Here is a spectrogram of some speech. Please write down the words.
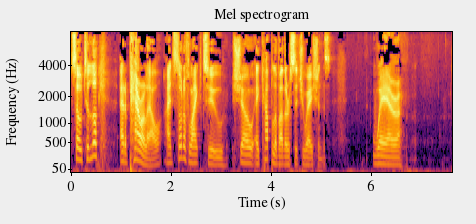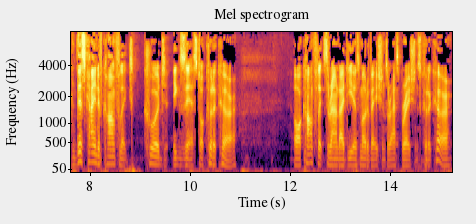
So, to look at a parallel, I'd sort of like to show a couple of other situations where this kind of conflict could exist or could occur, or conflicts around ideas, motivations, or aspirations could occur.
